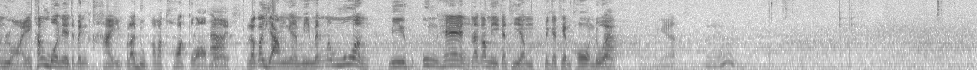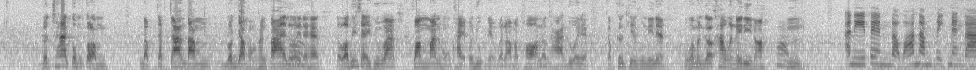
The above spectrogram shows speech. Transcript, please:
ำหลอย ข้างบนเนี่ยจะเป็นไข่ปลาดุกเอามาทอดกรอบเลย แล้วก็ยำเนี่ยมีเม็ดมะม่วง มีกุ้งแห้ง แล้วก็มีกระเทียมเป็นกระเทียมโทนด้วย ค่ะ อย่างเงี้ย อืม รสชาติกลมกล่อมแบบจัดจ้านตามรสยำของทางใต้เลยนะฮะแต่ว่าพิเศษคือว่าความมันของไข่ปลาดุกเนี่ยเวลามาทอดแล้วทานด้วยเนี่ยกับเครื่องเคียงตรงนี้เนี่ยผมว่ามันก็เข้ากันได้ดีเนาะค่ะ อืม อันนี้เป็นแบบว่าน้ำพริกแมงดา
